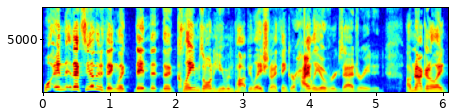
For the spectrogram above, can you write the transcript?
Well, and that's the other thing. Like they, the, the claims on human population, I think, are highly over exaggerated. I'm not gonna like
